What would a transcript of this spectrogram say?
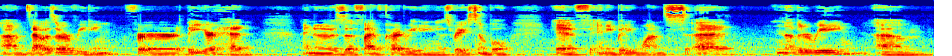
um, that was our reading for the year ahead. I know it was a five card reading, it was very simple. If anybody wants uh, another reading, um,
